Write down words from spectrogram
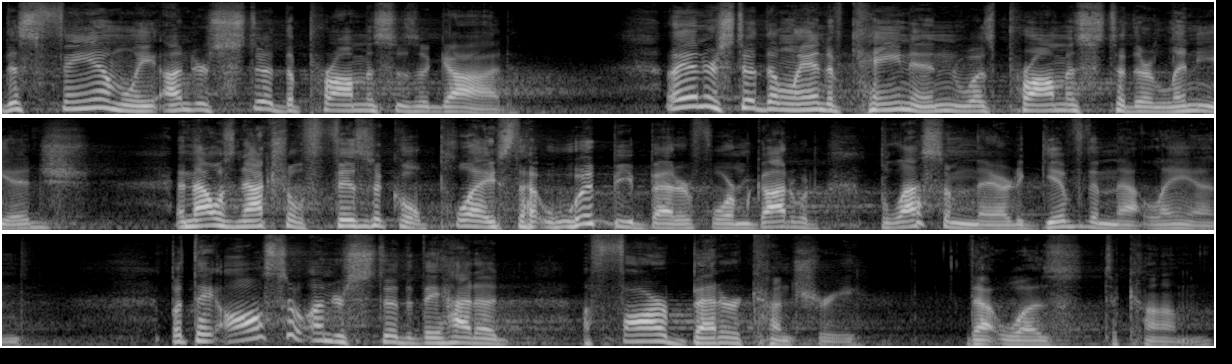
this family understood the promises of God. They understood the land of Canaan was promised to their lineage. And that was an actual physical place that would be better for them. God would bless them there to give them that land. But they also understood that they had a, a far better country that was to come.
